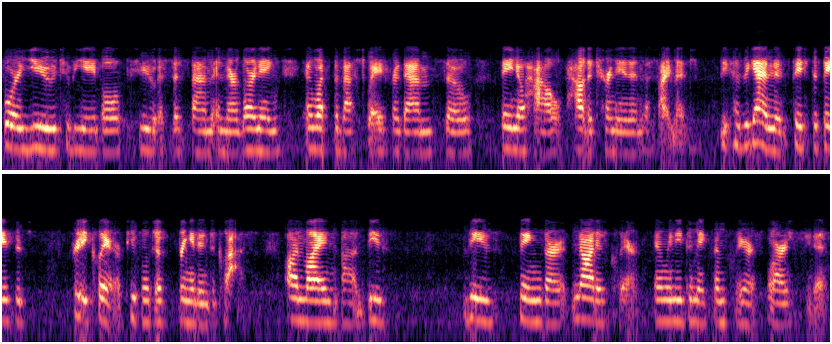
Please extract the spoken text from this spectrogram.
for, you to be able to assist them in their learning and what's the best way for them so they know how, how to turn in an assignment. Because again, face-to-face -face, it's pretty clear. People just bring it into class. Online, uh, these, these things are not as clear, and we need to make them clear for our students.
